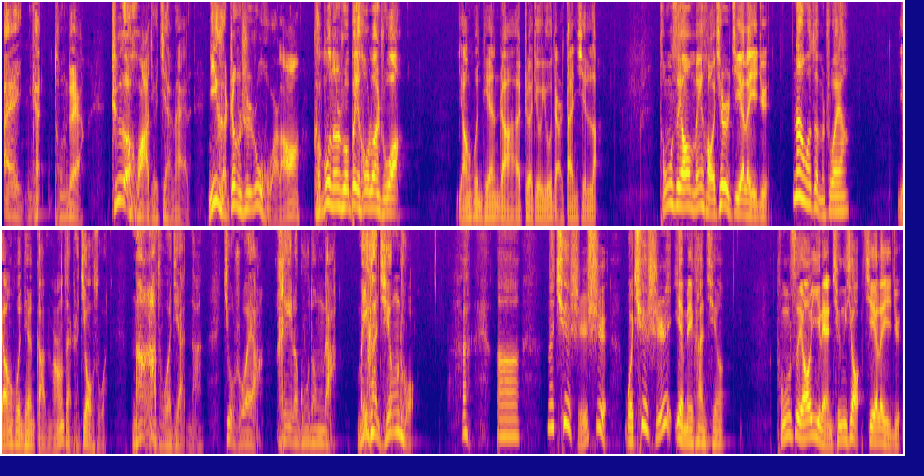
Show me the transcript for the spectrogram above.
哎，你看，同队啊，这话就见外了，你可正式入伙了啊，可不能说背后乱说。杨混天这这就有点担心了。佟思瑶没好气儿接了一句：“那我怎么说呀？”杨混天赶忙在这教唆：“那多简单，就说呀，黑了咕咚的，没看清楚。”“哼啊，那确实是我确实也没看清。”佟四瑶一脸轻笑，接了一句：“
